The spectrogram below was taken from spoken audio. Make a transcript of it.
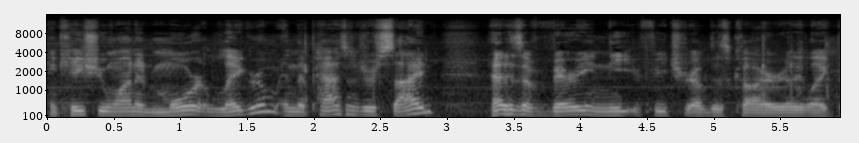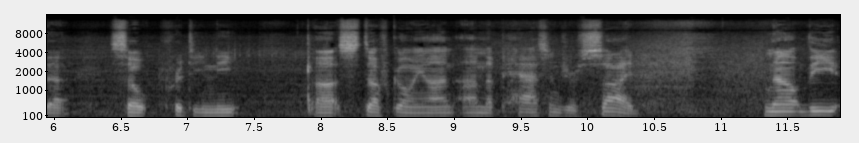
in case you wanted more legroom in the passenger side. That is a very neat feature of this car. I really like that. So pretty neat uh, stuff going on on the passenger side. Now the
